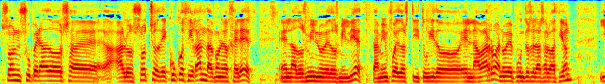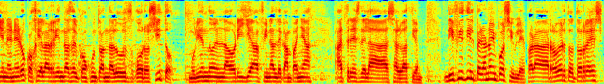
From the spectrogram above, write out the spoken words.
son superados eh, a los ocho de Cuco Ciganda con el Jerez en la 2009-2010. También fue destituido el Navarro a nueve puntos de la salvación y en enero cogía las riendas del conjunto andaluz Gorosito, muriendo en la orilla final de campaña a tres de la salvación. Difícil pero no imposible para Roberto Torres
